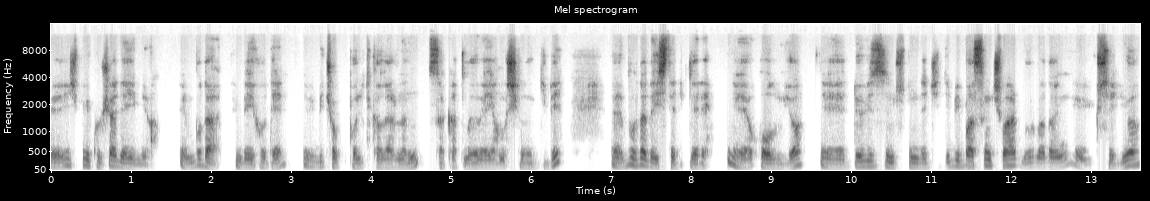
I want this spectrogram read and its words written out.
e, hiçbir kuşa değmiyor. bu da beyhude, birçok politikalarının sakatlığı ve yanlışlığı gibi. burada da istedikleri olmuyor. dövizin üstünde ciddi bir basınç var, durmadan yükseliyor.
